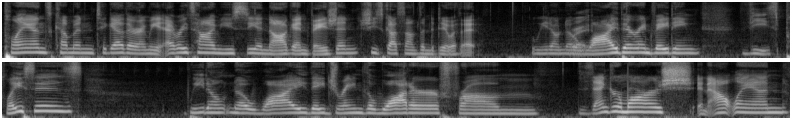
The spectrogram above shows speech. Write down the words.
plans coming together. I mean, every time you see a Naga invasion, she's got something to do with it. We don't know right. why they're invading these places. We don't know why they drained the water from Zangarmarsh and Outland.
